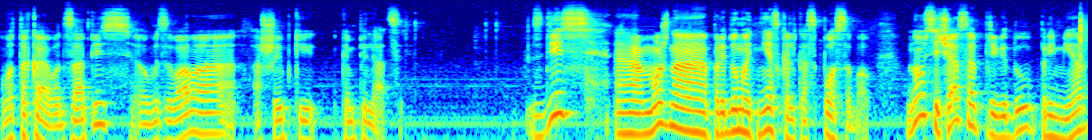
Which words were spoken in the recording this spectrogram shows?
вот такая вот запись вызывала ошибки компиляции. Здесь э, можно придумать несколько способов. Но сейчас я приведу пример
